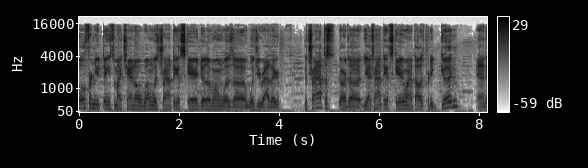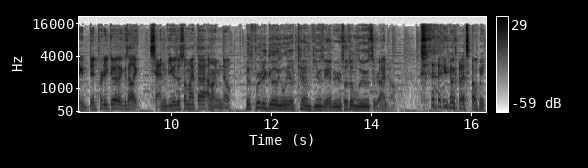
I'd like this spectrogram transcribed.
Both are new things to my channel. One was try not to get scared. The other one was uh, would you rather. The try not to, or the, yeah, try not to get scared one I thought was pretty good. And I think it did pretty good. I think it's had like 10 views or something like that. I don't even know. It's pretty good. You only have 10 views, Andrew. You're such a loser. I know. you don't gotta tell me.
